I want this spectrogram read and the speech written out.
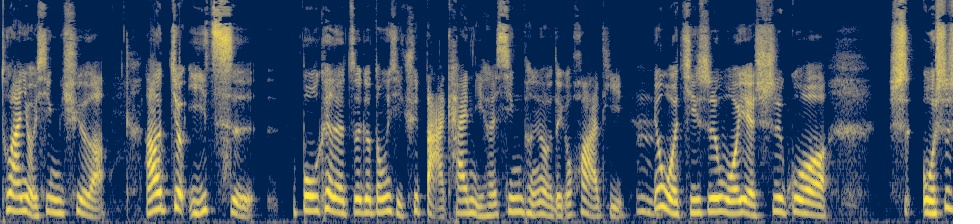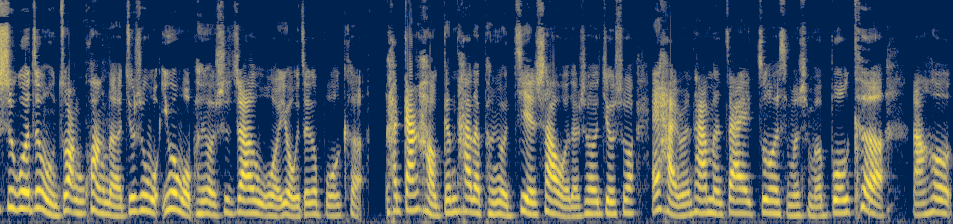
突然有兴趣了，然后就以此播客的这个东西去打开你和新朋友的一个话题。嗯，因为我其实我也试过。是，我是试过这种状况的，就是我，因为我朋友是知道我有这个播客，他刚好跟他的朋友介绍我的时候就说，哎，海伦他们在做什么什么播客，然后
